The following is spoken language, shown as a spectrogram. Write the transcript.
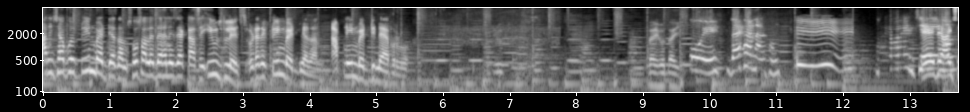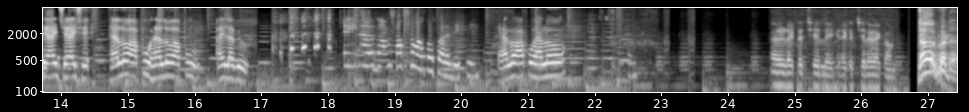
আর হিসাবে একটু ইনভাইট দিয়ে যান। সোশ্যালে দেখেন যে একটা আছে ইউজলেস ওটার একটু ইনভাইট দিয়ে যান। আপনি ইনভাইট দিলে পড়ব। হুদাই হুদাই ওই দেখা না এখন। ওই যে এই যে আইছে আইছে আইছে। হ্যালো আপু হ্যালো আপু আই লাভ ইউ এই না তো আমি সবসময় তো করে দেখি। হ্যালো আপু হ্যালো আর এটা একটা ছেলে এটা একটা ছেলের অ্যাকাউন্ট না বেটা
